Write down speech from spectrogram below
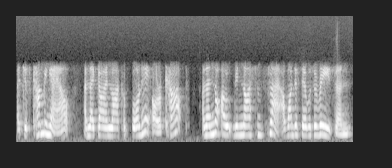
are just coming out, and they're going like a bonnet or a cup, and they're not opening nice and flat. I wonder if there was a reason.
